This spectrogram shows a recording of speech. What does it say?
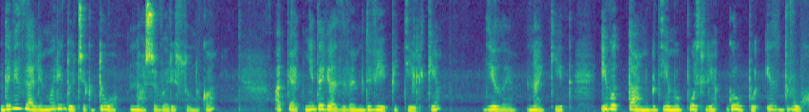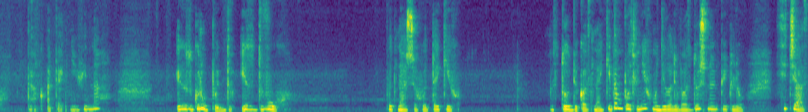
Довязали мы рядочек до нашего рисунка опять не довязываем 2 петельки делаем накид и вот там где мы после группы из двух так опять не видно из группы из двух вот наших вот таких столбиков с накидом после них мы делали воздушную петлю. Сейчас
